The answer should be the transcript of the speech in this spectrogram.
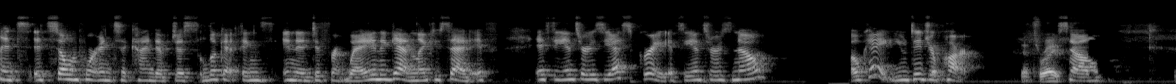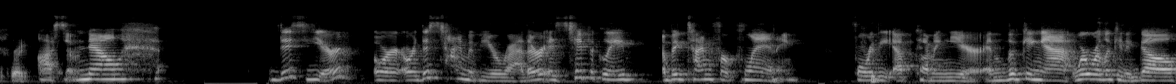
it's it's so important to kind of just look at things in a different way. And again like you said if if the answer is yes great. If the answer is no okay you did your part. That's right. So that's right. awesome. Now this year or or this time of year rather is typically a big time for planning for the upcoming year and looking at where we're looking to go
